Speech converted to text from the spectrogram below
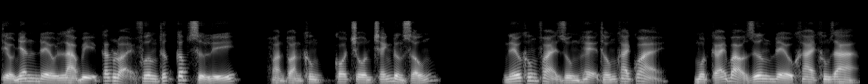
tiểu nhân đều là bị các loại phương thức cấp xử lý, hoàn toàn không có trốn tránh đường sống. Nếu không phải dùng hệ thống khai quải, một cái bảo dương đều khai không ra.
